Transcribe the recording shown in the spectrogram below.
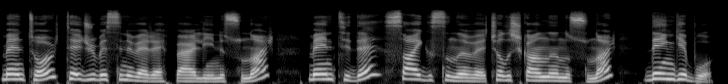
Mentor tecrübesini ve rehberliğini sunar, menti de saygısını ve çalışkanlığını sunar. Denge bu.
